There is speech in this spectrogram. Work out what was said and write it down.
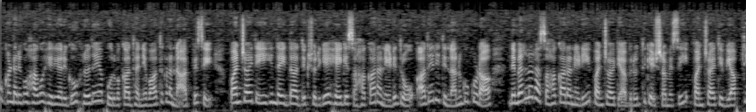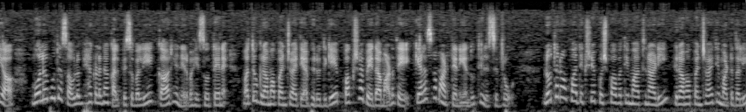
ಮುಖಂಡರಿಗೂ ಹಾಗೂ ಹಿರಿಯರಿಗೂ ಹೃದಯಪೂರ್ವಕ ಧನ್ಯವಾದಗಳನ್ನು ಅರ್ಪಿಸಿ, ಪಂಚಾಯಿತಿ ಈ ಹಿಂದೆ ಇದ್ದ ಅಧ್ಯಕ್ಷರಿಗೆ ಹೇಗೆ ಸಹಕಾರ ನೀಡಿದ್ರೋ, ಅದೇ ರೀತಿ ನನಗೂ ಕೂಡ ನಿಮ್ಮೆಲ್ಲರ ಸಹಕಾರ ನೀಡಿ ಪಂಚಾಯಿತಿ ಅಭಿವೃದ್ಧಿಗೆ ಶ್ರಮಿಸಿ, ಪಂಚಾಯಿತಿ ವ್ಯಾಪ್ತಿಯ ಮೂಲಭೂತ ಸೌಲಭ್ಯಗಳನ್ನು ಕಲ್ಪಿಸುವಲ್ಲಿ ಕಾರ್ಯನಿರ್ವಹಿಸುತ್ತೇನೆ ಮತ್ತು ಗ್ರಾಮ ಪಂಚಾಯಿತಿ ಅಭಿವೃದ್ಧಿಗೆ ಪಕ್ಷ ಭೇದ ಮಾಡದೆ ಕೆಲಸ ಮಾಡ್ತೇನೆ ಎಂದು ತಿಳಿಸಿದರು. ನೂತನ ಉಪಾಧ್ಯಕ್ಷೆ ಪುಷ್ಪಾವತಿ ಮಾತನಾಡಿ, ಗ್ರಾಮ ಪಂಚಾಯಿತಿ ಮಟ್ಟದಲ್ಲಿ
